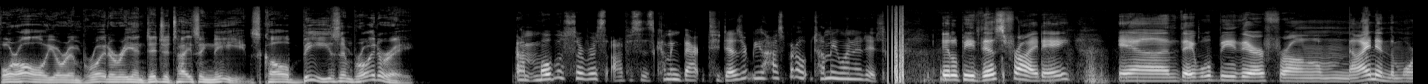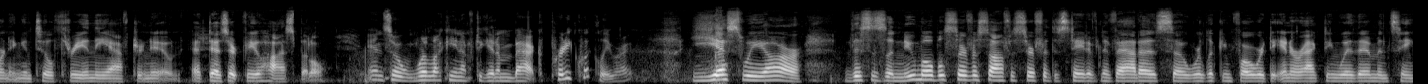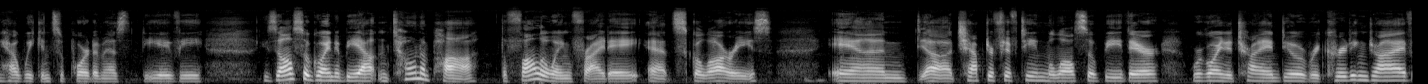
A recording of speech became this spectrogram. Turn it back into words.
For all your embroidery and digitizing needs, call Bees Embroidery. Um, mobile service office is coming back to Desert View Hospital. Tell me when it is. It'll be this Friday, and they will be there from 9 in the morning until 3 in the afternoon at Desert View Hospital. And so we're lucky enough to get them back pretty quickly, right? Yes, we are. This is a new mobile service officer for the state of Nevada, so we're looking forward to interacting with him and seeing how we can support him as DAV. He's also going to be out in Tonopah the following Friday at Scolari's. And uh, Chapter 15 will also be there. We're going to try and do a recruiting drive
